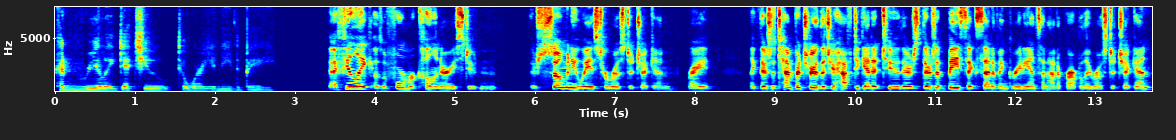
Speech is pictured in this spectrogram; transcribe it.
could really get you to where you need to be. I feel like as a former culinary student, there's so many ways to roast a chicken, right? Like there's a temperature that you have to get it to. There's there's a basic set of ingredients on how to properly roast a chicken.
